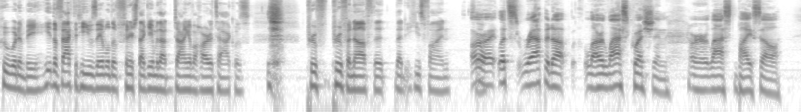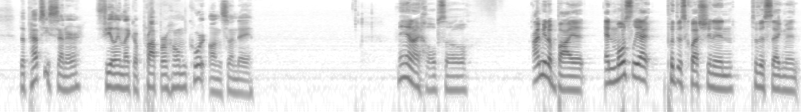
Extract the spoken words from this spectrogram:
who wouldn't be? He, the fact that he was able to finish that game without dying of a heart attack was proof proof enough that that he's fine. So, All right, let's wrap it up. Our last question, or our last buy sell. The Pepsi Center feeling like a proper home court on Sunday. Man, I hope so. I'm gonna buy it, and mostly I put this question in to this segment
